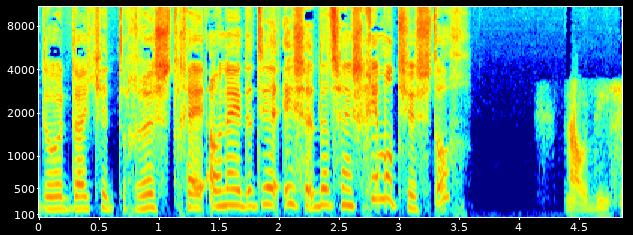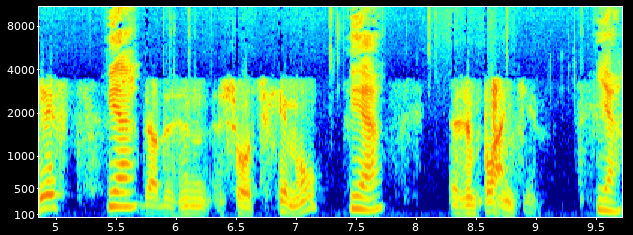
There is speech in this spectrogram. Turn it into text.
doordat je het rust geeft. Oh nee, dat, is, dat zijn schimmeltjes, toch? Nou, die gist, Ja, dat is een soort schimmel. ja, Dat is een plantje. ja,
